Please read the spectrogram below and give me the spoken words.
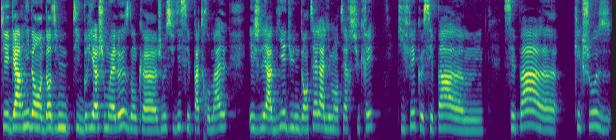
qui est garni dans, dans, une petite brioche moelleuse. Donc, euh, je me suis dit, c'est pas trop mal. Et je l'ai habillée d'une dentelle alimentaire sucrée qui fait que c'est pas, euh, c'est pas quelque chose,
